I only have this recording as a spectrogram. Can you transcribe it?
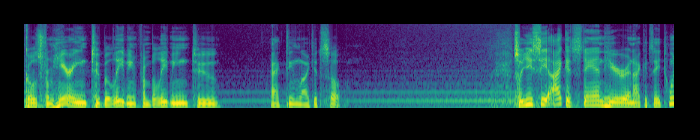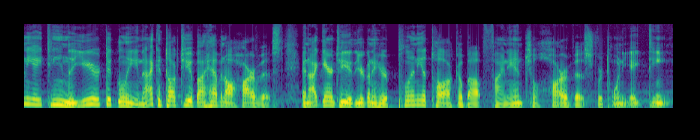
Goes from hearing to believing, from believing to acting like it's so. So you see, I could stand here and I could say 2018, the year to glean. I can talk to you about having a harvest. And I guarantee you that you're going to hear plenty of talk about financial harvest for 2018.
